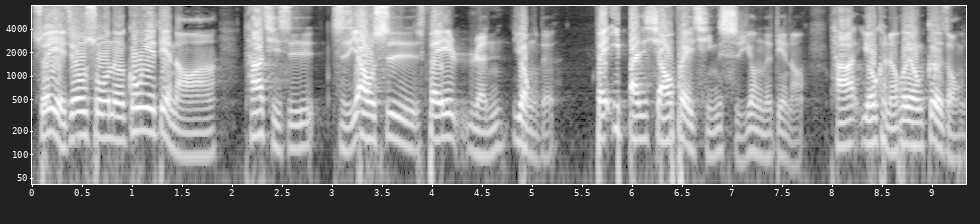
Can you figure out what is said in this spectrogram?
所以也就是说呢，工业电脑啊，它其实只要是非人用的、非一般消费型使用的电脑，它有可能会用各种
